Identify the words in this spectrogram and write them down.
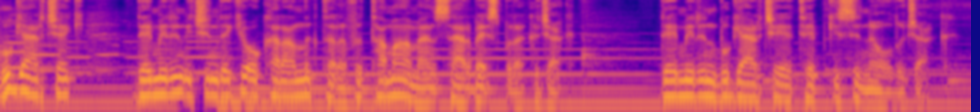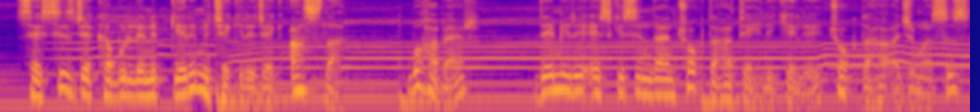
Bu gerçek, Demir'in içindeki o karanlık tarafı tamamen serbest bırakacak. Demir'in bu gerçeğe tepkisi ne olacak? Sessizce kabullenip geri mi çekilecek? Asla. Bu haber, Demir'i eskisinden çok daha tehlikeli, çok daha acımasız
